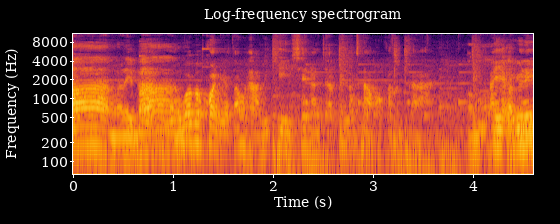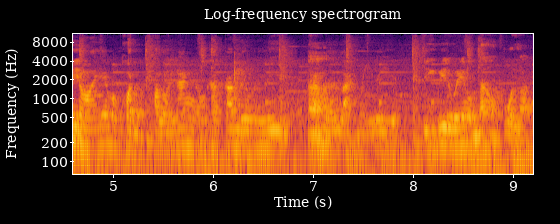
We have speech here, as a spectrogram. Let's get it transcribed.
บ้างอะไรบ้างหรือว่าบางคนจะต้องหาวิธีเช่นอาจจะเป็นลักษณะออกกำลังกายอ๋อไอ้อย่างครับอายุพี่น้อยๆเนี่ยบางคนแบบพอเรานั่งบางครั้งกล้ามเนื้อมันรีบกอ่าล้ามเนื้อหลังมันรีบจริงพี่วันนี้ผมนั่งของปวดหลัง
